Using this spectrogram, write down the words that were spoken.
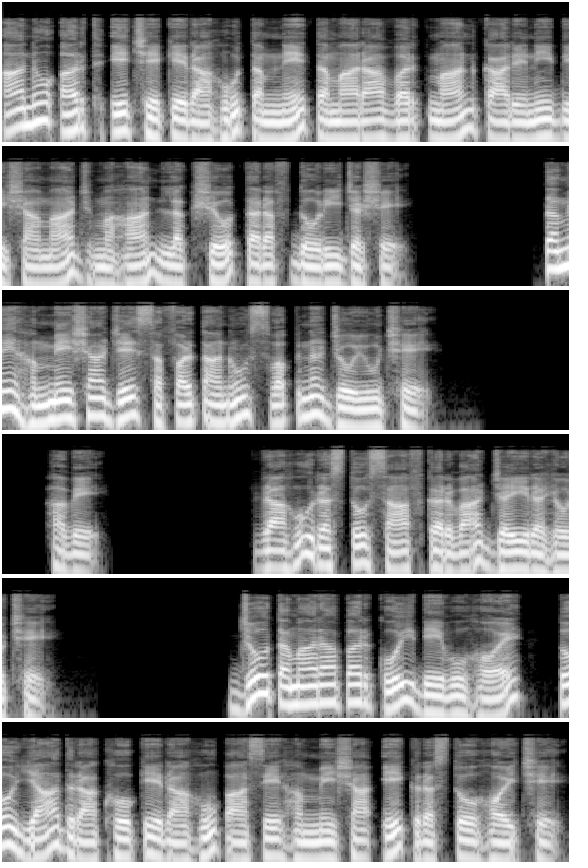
આનો અર્થ એ છે કે રાહુ તમને તમારા વર્તમાન કાર્યની દિશામાં જ મહાન લક્ષ્યો તરફ દોરી જશે. તમે હંમેશા જે સફળતાનું સ્વપ્ન જોયું છે. હવે, રાહુ રસ્તો સાફ કરવા જઈ રહ્યો છે. જો તમારા પર કોઈ દેવું હોય તો યાદ રાખો કે રાહુ પાસે હંમેશા એક રસ્તો હોય છે.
